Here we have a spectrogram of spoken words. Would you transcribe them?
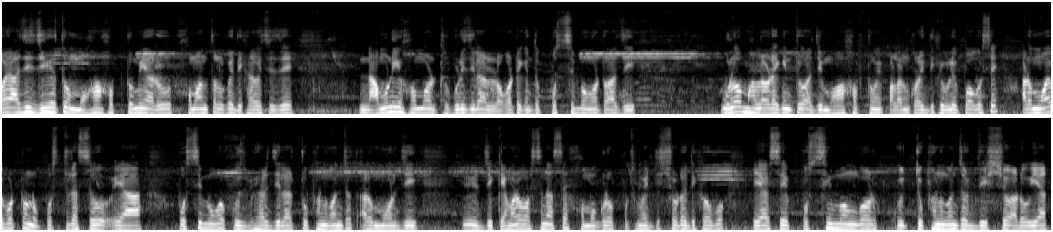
হয়। আজি যিহেতু মহাসপ্তমী আৰু সমান্তৰালকৈ দেখা গৈছে যে নামনি অসমৰ ধুবুৰী জিলাৰ লগতে কিন্তু পশ্চিমবংগতো আজি উলহ মালৰে কিন্তু আজি মহাসপ্তমী পালন কৰি দেখিবলৈ পোৱা গৈছে। আৰু মই বৰ্তমান উপস্থিত আছোঁ এয়া পশ্চিমবংগৰ কোচবিহাৰ জিলাৰ তুফানগঞ্জত আৰু মোৰ যি যি কেমেৰা পাৰ্চন আছে সমগ্ৰ প্ৰথমে দৃশ্যটো দেখুৱাব। এয়া হৈছে পশ্চিমবংগৰ তুফানগঞ্জৰ দৃশ্য আৰু ইয়াত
